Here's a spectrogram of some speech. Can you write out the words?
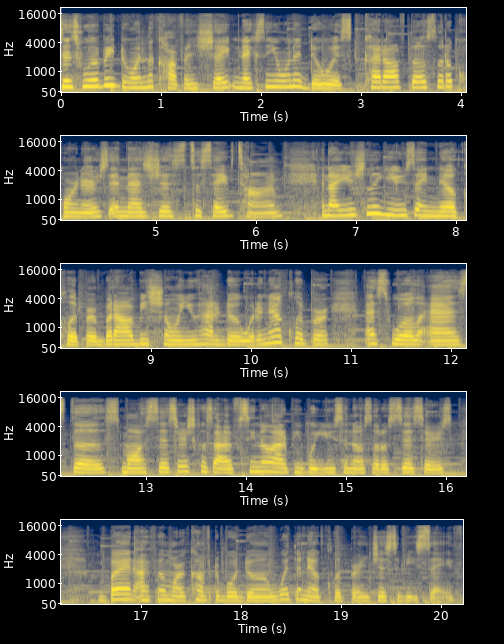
Since we'll be doing the coffin shape, next thing you want to do is cut off those little corners and that's just to save time. And I usually use a nail clipper, but I'll be showing you how to do it with a nail clipper as well as the small scissors because I've seen a lot of people using those little scissors. But I feel more comfortable doing with a nail clipper just to be safe.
